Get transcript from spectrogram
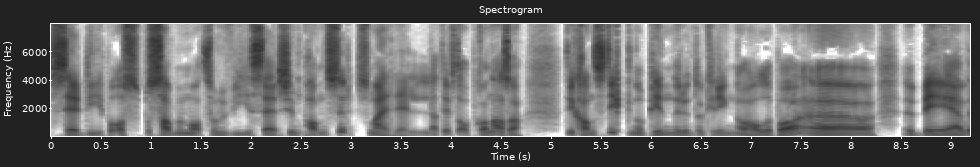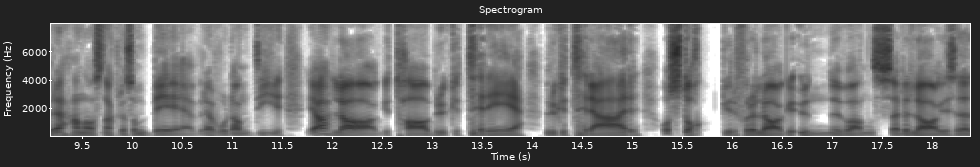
Ser de på oss på samme måte som vi ser sjimpanser, som er relativt oppgående, altså? De kan stikke noen pinner rundt omkring og holde på. Eh, bevere, han snakker også om bevere, hvordan de ja, lage, ta, bruke tre, bruke trær og stokker for å lage undervanns, eller lage disse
